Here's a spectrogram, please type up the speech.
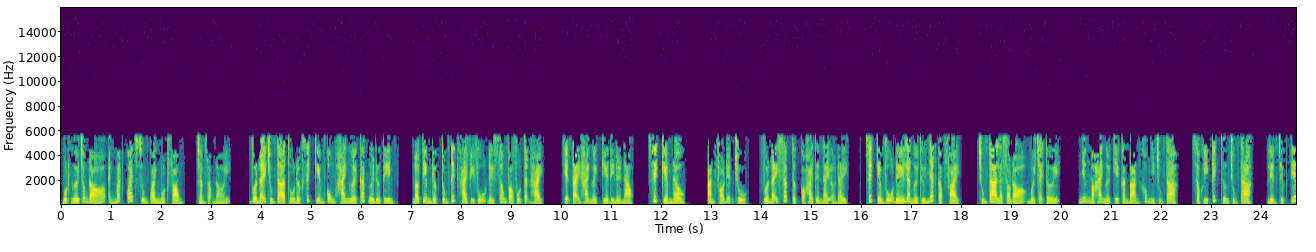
một người trong đó ánh mắt quét xung quanh một vòng, trầm giọng nói: "Vừa nãy chúng ta thu được xích kiếm cùng hai người các ngươi đưa tin, nói tìm được tung tích hai vị vũ đế xông vào vô tận hải, hiện tại hai người kia đi nơi nào? Xích kiếm đâu? An phó điện chủ, vừa nãy xác thực có hai tên này ở đây. Xích kiếm vũ đế là người thứ nhất gặp phải, chúng ta là sau đó mới chạy tới, nhưng mà hai người kia căn bản không nhìn chúng ta, sau khi kích thương chúng ta, liền trực tiếp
